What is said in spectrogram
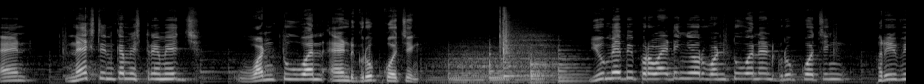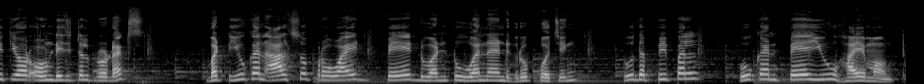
And next income stream is one to one and group coaching. You may be providing your one to one and group coaching free with your own digital products, but you can also provide paid one to one and group coaching to the people who can pay you high amount.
